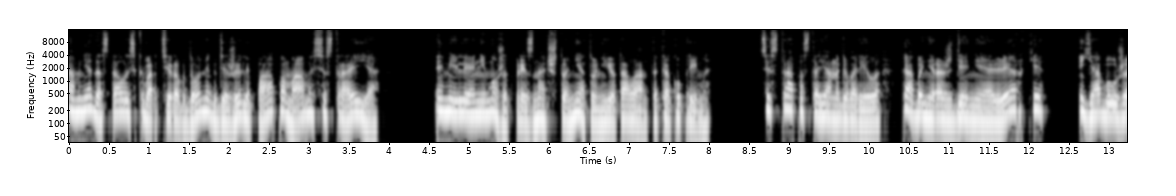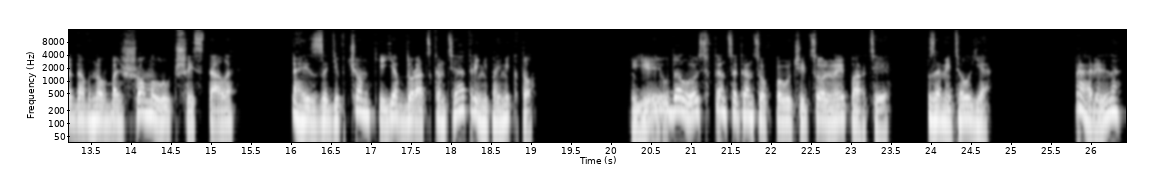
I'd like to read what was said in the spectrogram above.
а мне досталась квартира в доме, где жили папа, мама, сестра и я. Эмилия не может признать, что нет у нее таланта, как у Примы. Сестра постоянно говорила, кабы не рождение Лерки, я бы уже давно в большом лучшей стала. А из-за девчонки я в дурацком театре не пойми кто. Ей удалось в конце концов получить сольные партии, заметил я. «Правильно»,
